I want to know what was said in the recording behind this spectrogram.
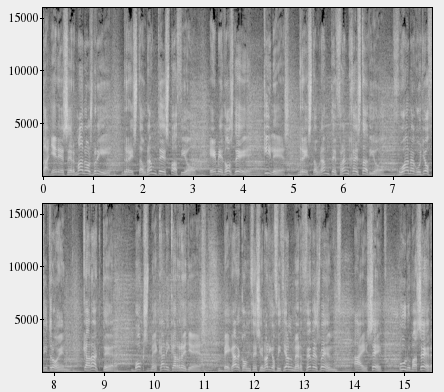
Talleres Hermanos Bri, Restaurante Espacio, M2D, Quiles, Restaurante Franja Estadio, Juan Agulló Citroën, Carácter, Box Mecánica Reyes, Vegar Concesionario Oficial Mercedes-Benz, AESEC, Urbaser,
